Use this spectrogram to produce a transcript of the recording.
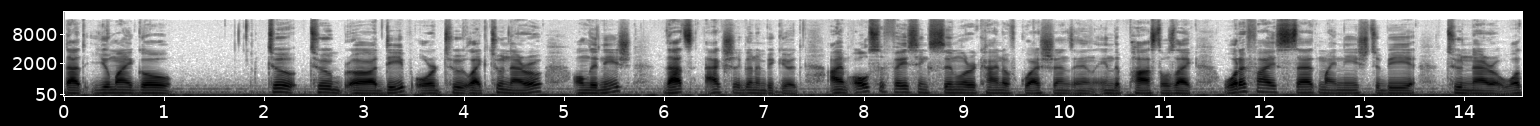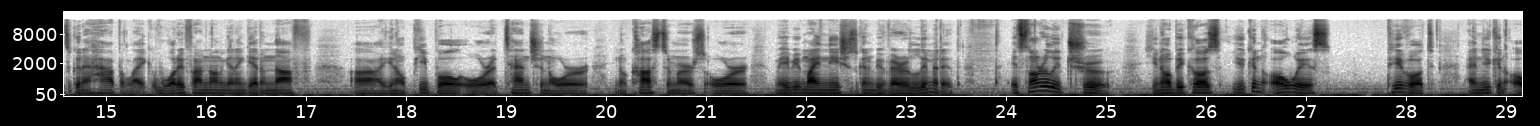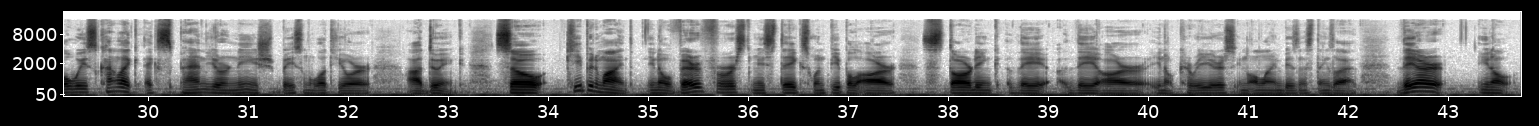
that you might go too too uh, deep or too like too narrow on the niche that's actually going to be good. I'm also facing similar kind of questions in, in the past. I was like, what if I set my niche to be too narrow? What's going to happen? Like, what if I'm not going to get enough, uh, you know, people or attention or, you know, customers or maybe my niche is going to be very limited. It's not really true, you know, because you can always pivot and you can always kind of like expand your niche based on what you're uh, doing. So keep in mind, you know, very first mistakes when people are starting, they they are you know careers in online business, things like that. They are you know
